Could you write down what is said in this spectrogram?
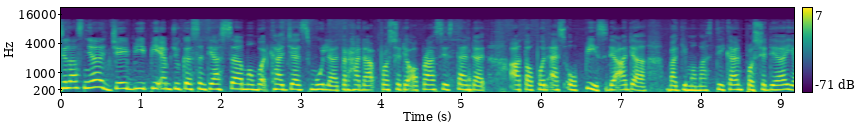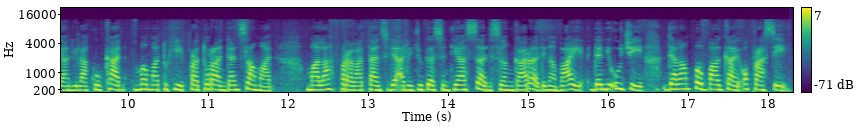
Jelasnya, JBPM juga sentiasa membuat kajian semula terhadap prosedur operasi standard ataupun SOP sedia ada bagi memastikan prosedur yang dilakukan mematuhi peraturan dan selamat. Malah peralatan sedia ada juga sentiasa diselenggara dengan baik dan diuji dalam pelbagai operasi.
